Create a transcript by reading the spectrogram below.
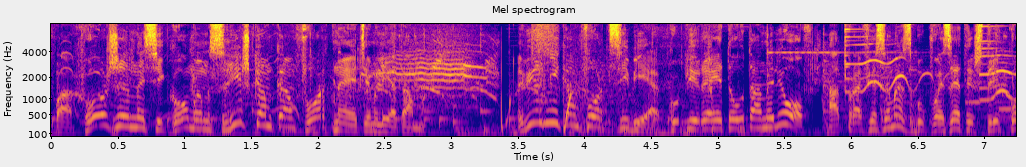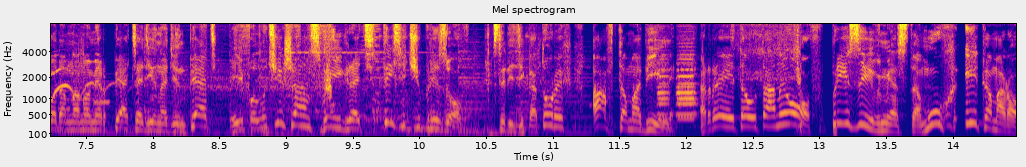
Похоже, насекомым слишком комфортно этим летом. Верни комфорт себе. Купи Рейтаутан или Офф. Отправь смс буквой Z и штрих-кодом на номер 5115 и получи шанс выиграть тысячи призов, среди которых автомобиль. Рейтаутан и Офф. Призы вместо мух и комаров.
